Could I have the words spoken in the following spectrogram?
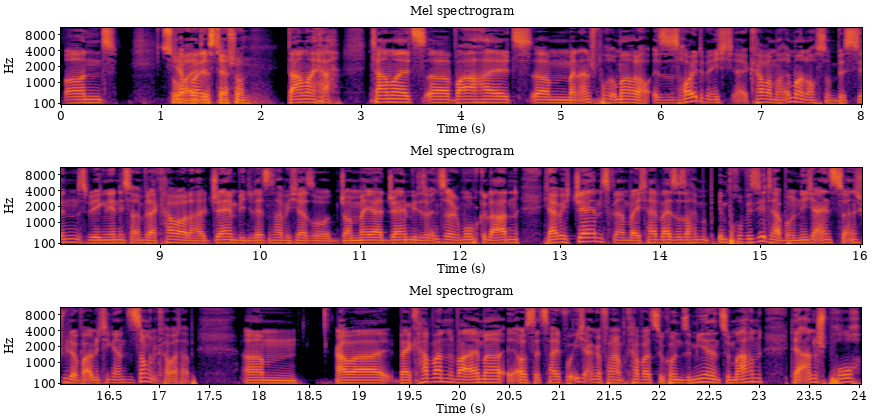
und So alt halt- ist der schon. Damals, ja, damals äh, war halt ähm, mein Anspruch immer, oder ist es heute, wenn ich äh, Cover mache, immer noch so ein bisschen, deswegen nenne ich es auch entweder Cover oder halt Jam-Video. Letztens habe ich ja so John Mayer Jam-Videos auf Instagram hochgeladen. Hier habe ich Jams genannt, weil ich teilweise Sachen improvisiert habe und nicht eins zu eins spiele, vor allem nicht den ganzen Song gecovert habe. Ähm, aber bei Covern war immer aus der Zeit, wo ich angefangen habe, Cover zu konsumieren und zu machen, der Anspruch,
